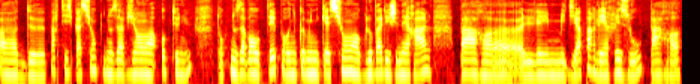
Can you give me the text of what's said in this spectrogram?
euh, de participation que nous avions obtenue. Donc nous avons opté pour une communication globale et générale par les médias, par les réseaux, par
